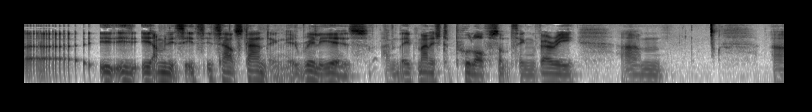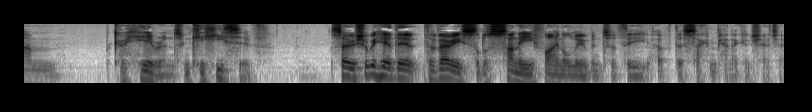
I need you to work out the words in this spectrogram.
uh, it, it, I mean, it's, it's, it's outstanding. It really is. Um, they've managed to pull off something very um, um, coherent and cohesive. So, shall we hear the, the very sort of sunny final movement of the of the second piano concerto?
